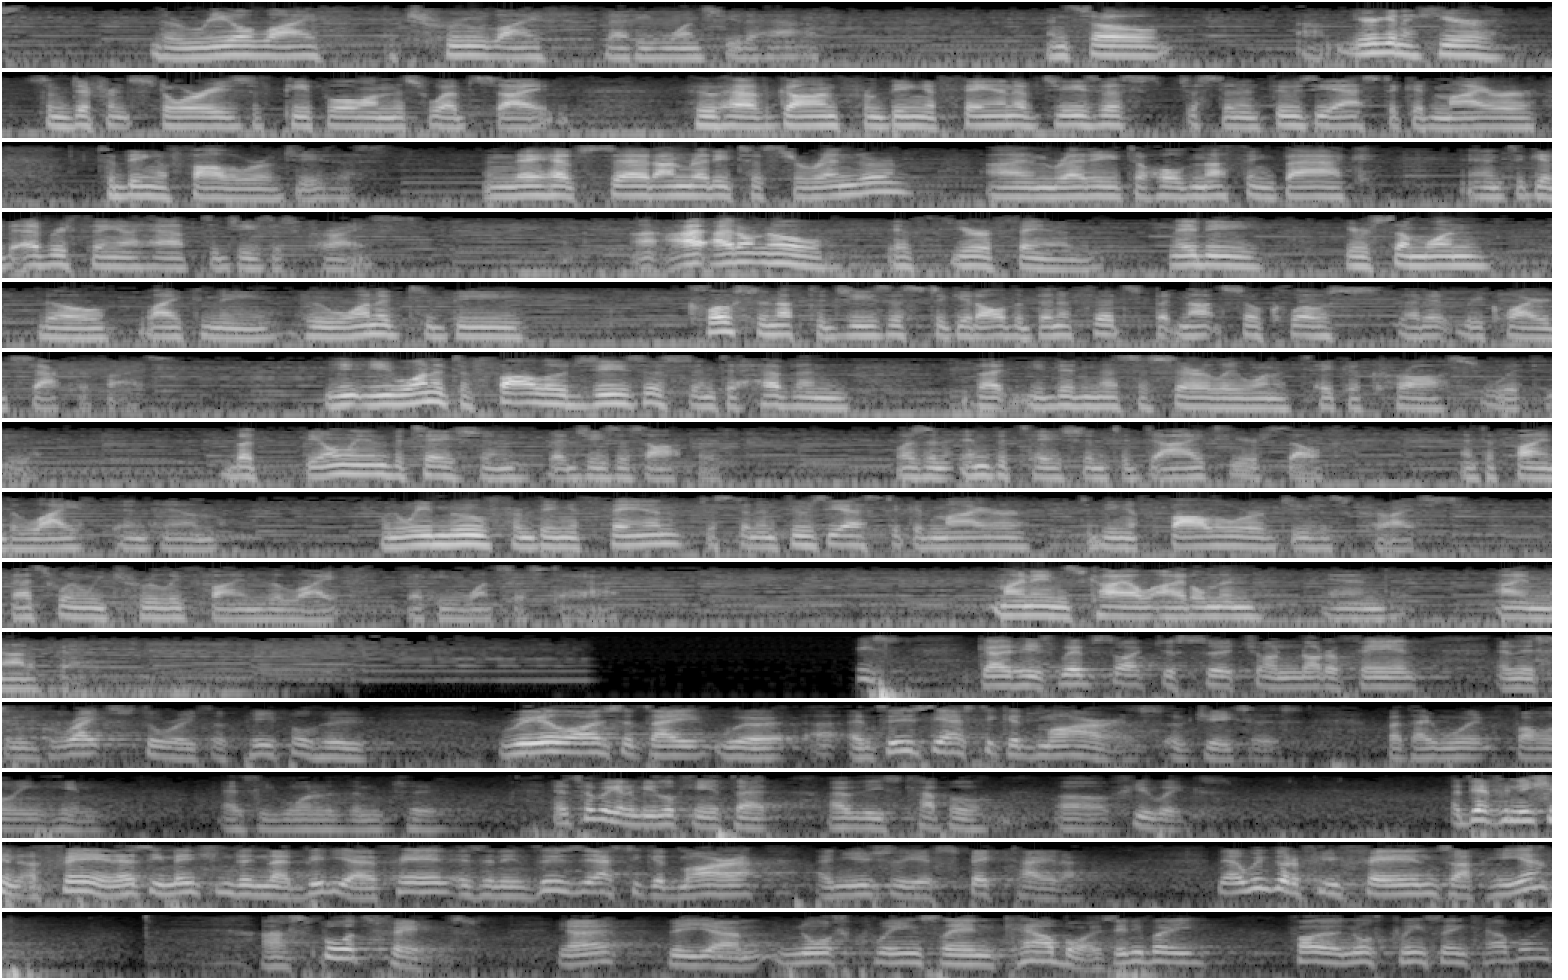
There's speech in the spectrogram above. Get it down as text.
the real life, the true life that He wants you to have. And so um, you're going to hear some different stories of people on this website who have gone from being a fan of Jesus, just an enthusiastic admirer, to being a follower of Jesus. And they have said, I'm ready to surrender. I'm ready to hold nothing back and to give everything I have to Jesus Christ. I, I don't know if you're a fan. Maybe you're someone, though, like me, who wanted to be close enough to Jesus to get all the benefits, but not so close that it required sacrifice. You, you wanted to follow Jesus into heaven, but you didn't necessarily want to take a cross with you. But the only invitation that Jesus offered was an invitation to die to yourself and to find life in Him. When we move from being a fan, just an enthusiastic admirer, to being a follower of Jesus Christ, that's when we truly find the life that He wants us to have. My name is Kyle Idleman, and I am not a fan. Please go to his website, just search on Not a Fan, and there's some great stories of people who realised that they were uh, enthusiastic admirers of Jesus, but they weren't following him as he wanted them to. And so we're going to be looking at that over these couple uh, few weeks. A definition, a fan, as he mentioned in that video, a fan is an enthusiastic admirer and usually a spectator. Now we've got a few fans up here. Uh, sports fans, you know, the um, North Queensland Cowboys. Anybody follow the North Queensland Cowboys?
